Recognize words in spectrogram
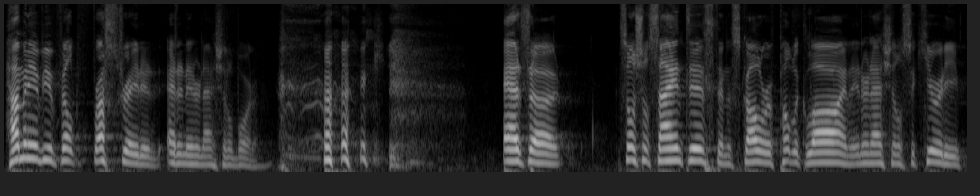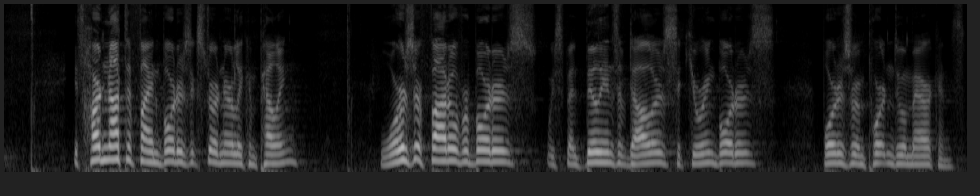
How many of you felt frustrated at an international border? As a social scientist and a scholar of public law and international security, it's hard not to find borders extraordinarily compelling. Wars are fought over borders. We spend billions of dollars securing borders. Borders are important to Americans.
